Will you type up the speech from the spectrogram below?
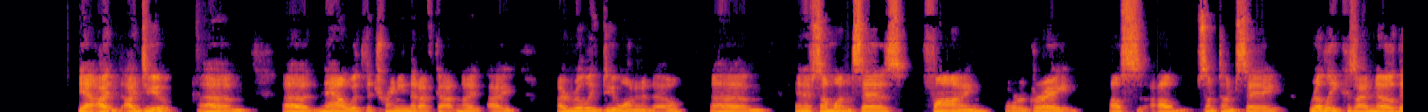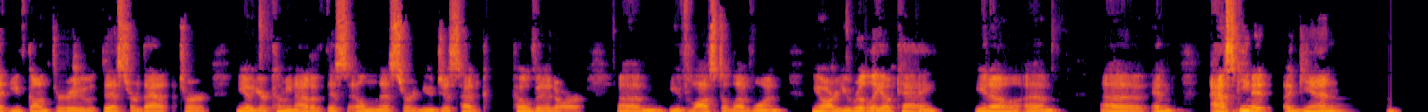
Yeah, I, I do. Um, uh, now with the training that I've gotten, I I, I really do want to know. Um, and if someone says fine or great, I'll I'll sometimes say really because I know that you've gone through this or that, or you know you're coming out of this illness, or you just had COVID, or um, you've lost a loved one you know are you really okay you know um, uh, and asking it again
